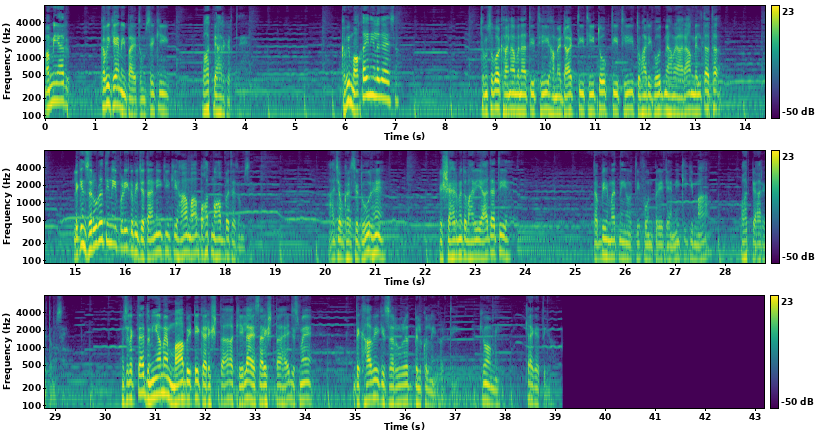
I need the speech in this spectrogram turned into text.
Mummy यार, कभी कह नहीं पाए तुमसे कि बहुत प्यार करते हैं। कभी मौका ही नहीं लगा ऐसा? तुम सुबह खाना बनाती थी, हमें डांटती थी, टोकती थी, तुम्हारी गोद में हमें आराम मिलता था। लेकिन ज़रूरत ही नहीं पड़ी कभी जताने की कि हाँ माँ, बहुत मोहब्बत है तुमसे। आज जब घर से दूर हैं, इस शहर में तुम्हारी याद आती है। तब भी हिम्मत नहीं होती फ़ोन पर यह कहने की कि माँ, बहुत प्यार है तुमसे। मुझे लगता है दुनिया में माँ बेटे का रिश्ता, अकेला ऐसा रिश्ता है जिसमें दिखावे की ज़रूरत बिल्कुल नहीं पड़ती। क्यों अम्मी? क्या कहती हो?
